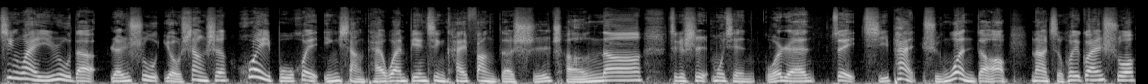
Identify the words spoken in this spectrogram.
境外移入的人数有上升，会不会影响台湾边境开放的时程呢？这个是目前国人最期盼询问的哦。那指挥官说，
